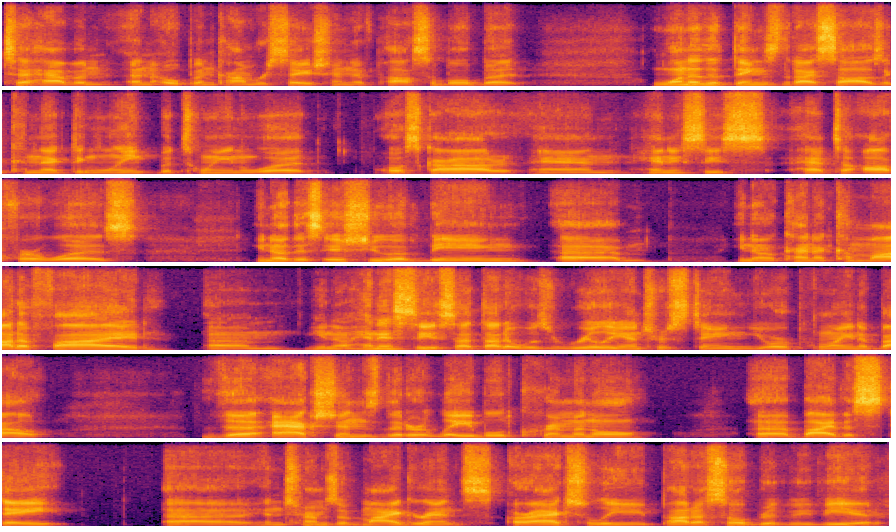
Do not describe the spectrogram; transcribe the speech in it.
to have an, an open conversation if possible. But one of the things that I saw as a connecting link between what Oscar and Genesis had to offer was, you know, this issue of being, um, you know, kind of commodified um, you know, Genesis, I thought it was really interesting, your point about the actions that are labeled criminal uh, by the state uh, in terms of migrants are actually para sobrevivir,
